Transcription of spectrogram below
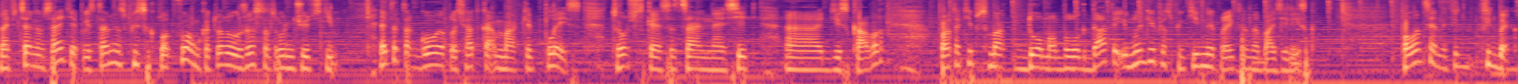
На официальном сайте представлен список платформ, которые уже сотрудничают с ним. Это торговая площадка Marketplace, творческая социальная сеть э, Discover, прототип смарт-дома даты и многие перспективные проекты на базе Lisk. Полноценный фид- фидбэк.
